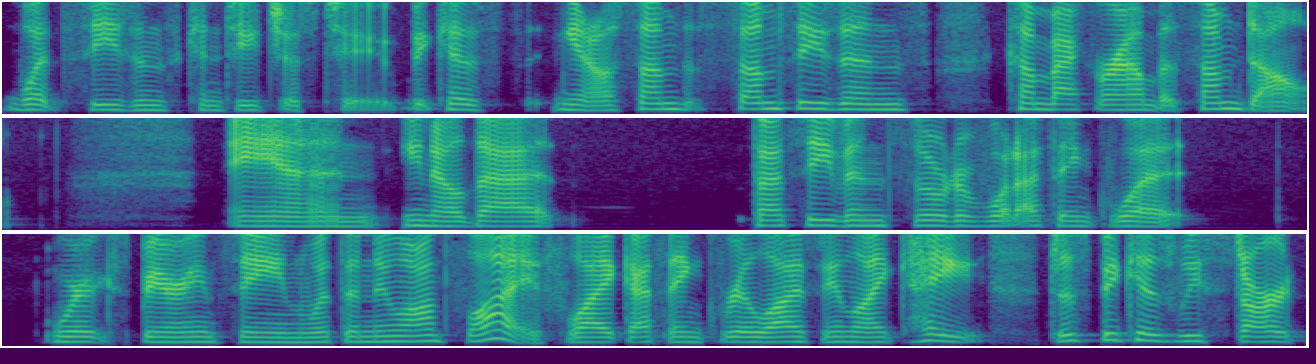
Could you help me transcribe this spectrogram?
what seasons can teach us too because you know some some seasons come back around but some don't and you know that that's even sort of what i think what we're experiencing with a nuanced life. Like i think realizing like hey just because we start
